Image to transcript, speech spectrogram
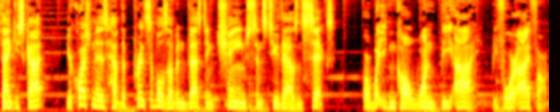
Thank you, Scott. Your question is Have the principles of investing changed since 2006, or what you can call 1BI, before iPhone?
